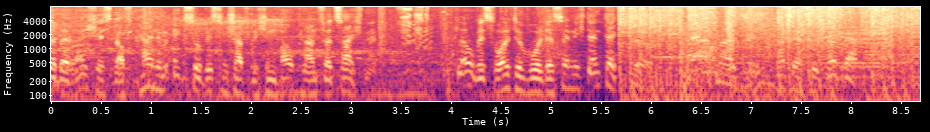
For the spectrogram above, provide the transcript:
Dieser Bereich ist auf keinem exowissenschaftlichen Bauplan verzeichnet. Clovis wollte wohl, dass er nicht entdeckt wird. Mal sehen, was er zu verbergen hat.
